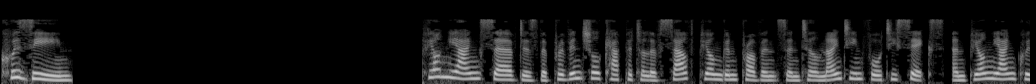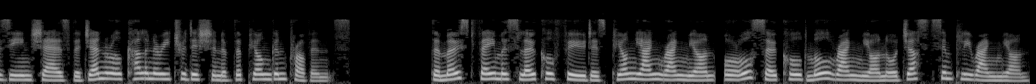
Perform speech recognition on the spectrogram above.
Cuisine. Pyongyang served as the provincial capital of South Pyongan Province until 1946, and Pyongyang cuisine shares the general culinary tradition of the Pyongan Province. The most famous local food is Pyongyang rangmyeon, or also called mul rangmyeon or just simply rangmyeon.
